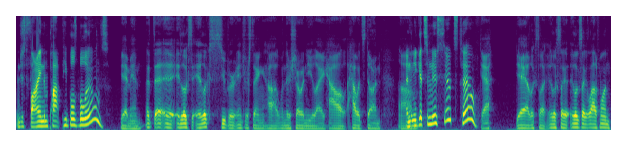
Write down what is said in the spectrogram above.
and just find and pop people's balloons. Yeah, man. Uh, it it looks it looks super interesting uh, when they're showing you like how how it's done. Um, And then you get some new suits too. Yeah, yeah. It looks like it looks like it looks like a lot of fun.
